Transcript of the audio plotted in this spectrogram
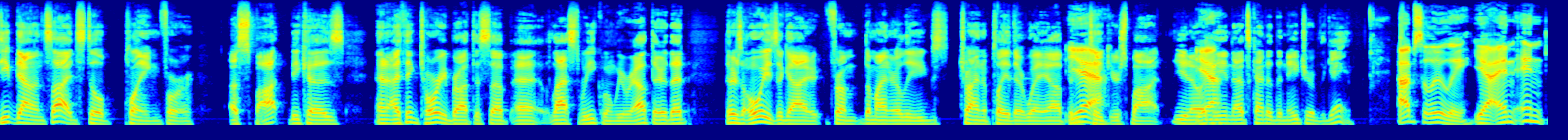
deep down inside still playing for a spot because and i think torey brought this up uh, last week when we were out there that there's always a guy from the minor leagues trying to play their way up and Yeah. take your spot you know what Yeah. i mean that's kind of the nature of the game Absolutely. Yeah. And and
